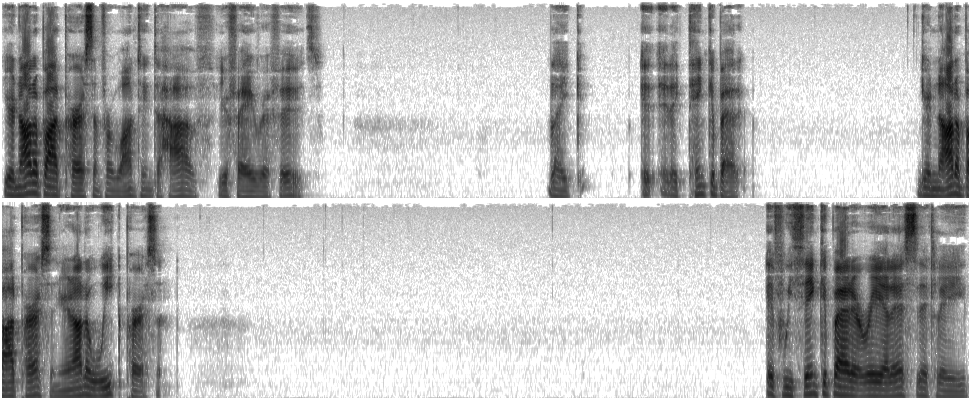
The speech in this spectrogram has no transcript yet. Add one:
You're not a bad person for wanting to have your favorite foods. Like, it, it, like think about it. You're not a bad person. You're not a weak person. If we think about it realistically,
